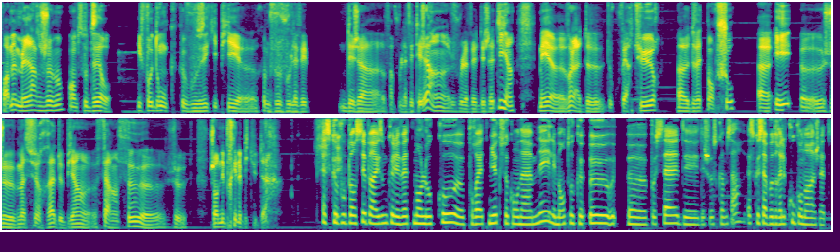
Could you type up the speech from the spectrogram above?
voire même largement en dessous de zéro. Il faut donc que vous équipiez, comme je vous l'avais déjà, enfin vous l'avez déjà, hein, je vous l'avais déjà dit, hein, mais voilà, de, de couverture, de vêtements chauds, euh, et euh, je m'assurerai de bien faire un feu. euh, je, j'en ai pris l'habitude. Est-ce que vous pensez par exemple que les vêtements locaux euh, pourraient être mieux que ceux qu'on a amenés, les manteaux que eux euh, possèdent et des choses comme ça? Est-ce que ça vaudrait le coup qu'on en rachète?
